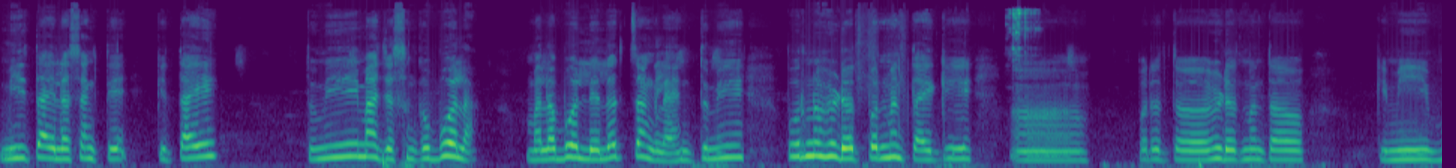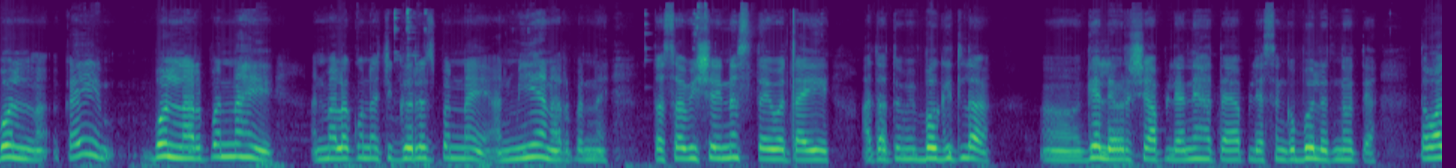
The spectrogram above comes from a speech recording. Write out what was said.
मी ताईला सांगते की ताई तुम्ही माझ्यासंग बोला. मला बोललेलंच चांगलं आहे आणि तुम्ही पूर्ण व्हिडिओत पण म्हणताय की परत व्हिडिओत म्हणता की मी बोलणार काही बोलणार पण नाही आणि मला कोणाची गरज पण नाही आणि मी येणार पण नाही. तसा विषय नसतंय व ताई. आता तुम्ही बघितलं गेल्या वर्षी आपल्या नेहाताय आपल्या संग बोलत नव्हत्या. तेव्हा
